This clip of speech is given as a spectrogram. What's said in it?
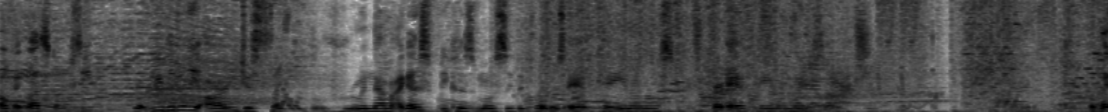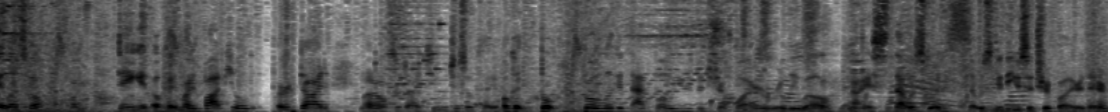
Okay, let's go. See? We literally already just, like, ruined them, I guess, because mostly the court was AFKing on us. Or AFKing on them, so... Okay, let's go. Um, dang it. Okay, my bot killed or died. I also died too, which is okay. Okay, bro, bro, look at that. Bo used the tripwire really well. Nice. That was good. That was good to use the tripwire there.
